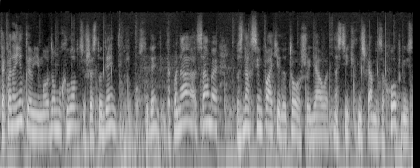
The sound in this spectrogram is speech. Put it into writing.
Так вона інколи мені, молодому хлопцю, ще студент, вже був студент, так вона саме в знак симпатії до того, що я от настільки книжками захоплююсь,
